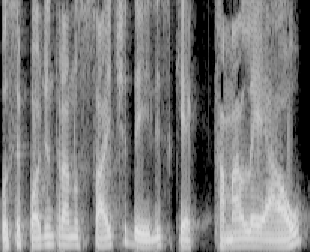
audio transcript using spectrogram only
você pode entrar no site deles, que é camaleal.co,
